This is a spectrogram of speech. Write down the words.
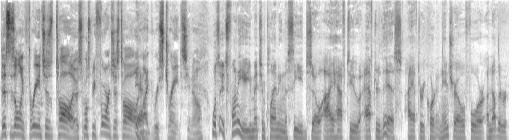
this is only three inches tall. It was supposed to be four inches tall, yeah. and like restraints, you know. Well, so it's funny you mentioned planting the seed. So I have to after this, I have to record an intro for another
